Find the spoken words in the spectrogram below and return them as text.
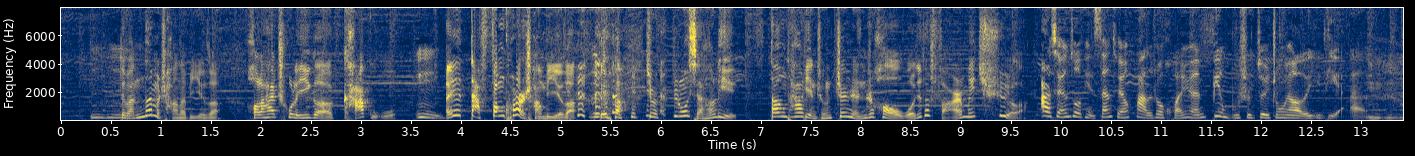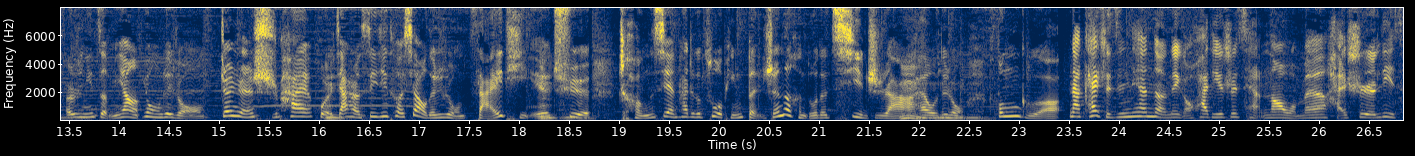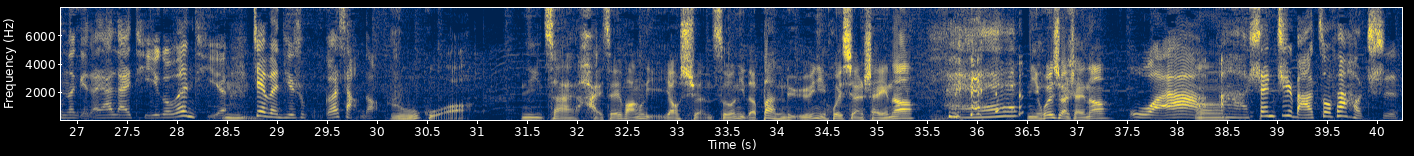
对吧？那么长的鼻子，后来还出了一个卡古，嗯，哎，大方块长鼻子，对吧？就是这种想象力。当他变成真人之后，我觉得反而没趣了。二次元作品三次元化的时候，还原并不是最重要的一点，嗯嗯，而是你怎么样用这种真人实拍或者加上 CG 特效的这种载体去呈现他这个作品本身的很多的气质啊，还有那种风格。那开始今天的那个话题之前呢，我们还是例行的给大家来提一个问题。这问题是谷歌想的。如果你在《海贼王》里要选择你的伴侣，你会选谁呢？哎，你会选谁呢？我啊啊，山治吧，做饭好吃。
